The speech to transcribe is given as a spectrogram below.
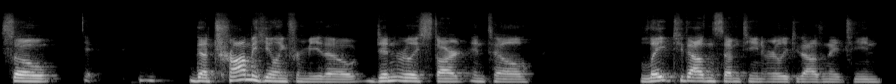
So the trauma healing for me though didn't really start until late 2017, early 2018.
